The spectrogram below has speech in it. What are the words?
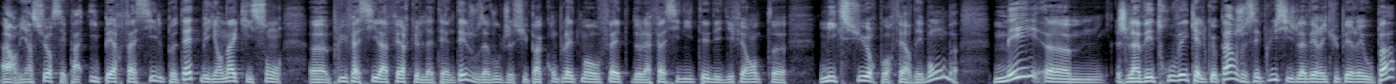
Alors bien sûr, c'est pas hyper facile peut-être, mais il y en a qui sont euh, plus faciles à faire que de la TNT. Je vous avoue que je suis pas complètement au fait de la facilité des différentes euh, mixtures pour faire des bombes, mais euh, je l'avais trouvé quelque part. Je sais plus si je l'avais récupéré ou pas,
